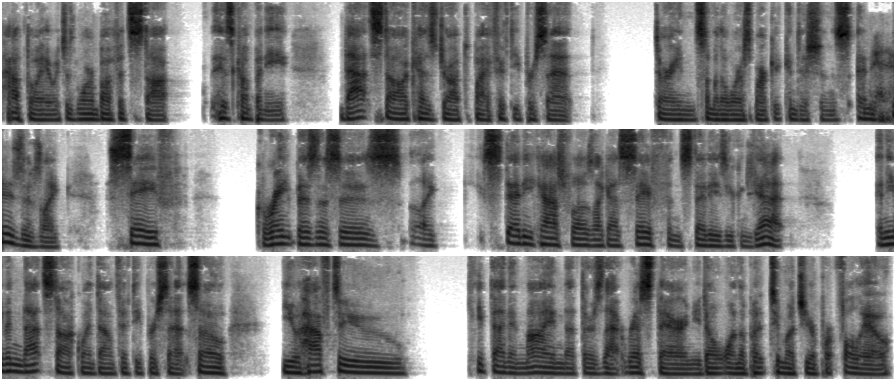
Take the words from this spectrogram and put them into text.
Hathaway, which is Warren Buffett's stock, his company, that stock has dropped by 50% during some of the worst market conditions. And his is like safe, great businesses, like steady cash flows, like as safe and steady as you can get. And even that stock went down 50%. So you have to keep that in mind that there's that risk there and you don't want to put too much of your portfolio.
